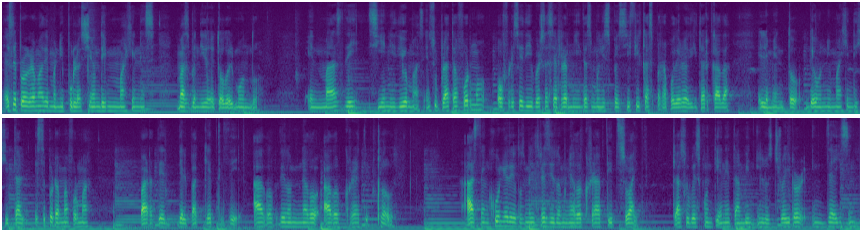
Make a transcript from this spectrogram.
es el programa de manipulación de imágenes más vendido de todo el mundo en más de 100 idiomas. En su plataforma ofrece diversas herramientas muy específicas para poder editar cada elemento de una imagen digital. Este programa forma parte del paquete de Adobe denominado Adobe Creative Cloud, hasta en junio de 2003 denominado Creative Suite, que a su vez contiene también Illustrator, InDesign,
